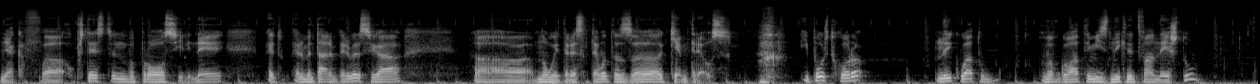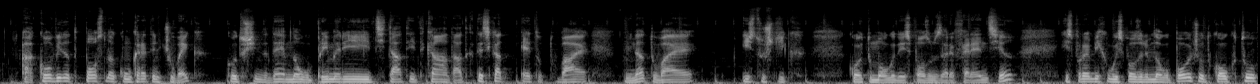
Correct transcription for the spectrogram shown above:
някакъв а, обществен въпрос или не. Ето, елементарен пример. Сега а, много интересна темата за chemtrails. И повечето хора, нали, когато в главата им изникне това нещо, ако видят пост на конкретен човек, който ще им даде много примери, цитати и така нататък, те си казват, ето това е новина, това е източник, който мога да използвам за референция и според биха го използвали много повече, отколкото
